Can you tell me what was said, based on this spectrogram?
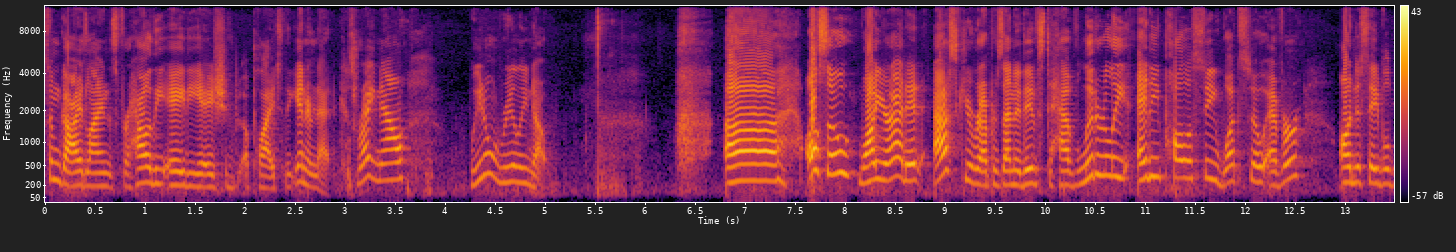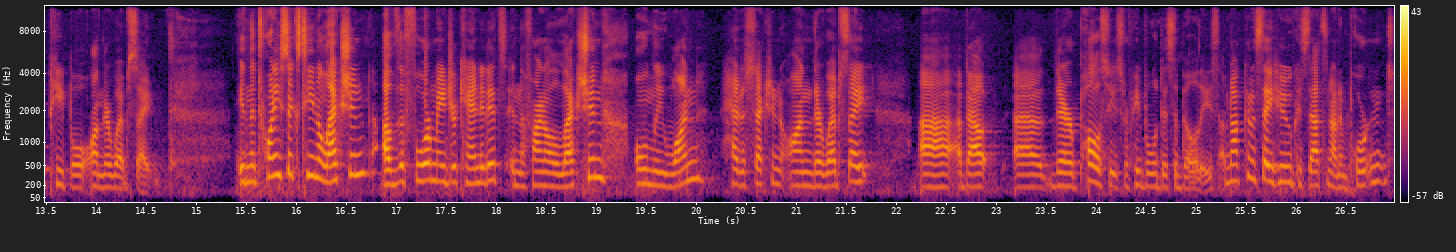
some guidelines for how the ADA should apply to the internet, because right now, we don't really know. Uh, also, while you're at it, ask your representatives to have literally any policy whatsoever on disabled people on their website. In the 2016 election, of the four major candidates in the final election, only one had a section on their website uh, about uh, their policies for people with disabilities. I'm not going to say who because that's not important.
